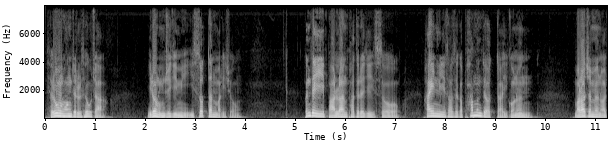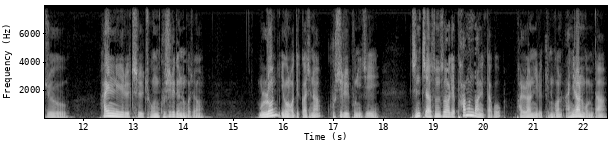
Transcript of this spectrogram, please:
새로운 황제를 세우자 이런 움직임이 있었단 말이죠. 근데 이 반란파들에게 있어 하인리 4세가 파문되었다. 이거는 말하자면 아주 하인리를 칠 좋은 구실이 되는 거죠. 물론 이건 어디까지나 구실일 뿐이지 진짜 순수하게 파문당했다고 반란을 일으키는 건 아니라는 겁니다.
